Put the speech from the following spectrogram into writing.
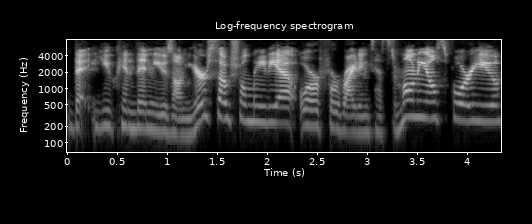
that you can then use on your social media, or for writing testimonials for you.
